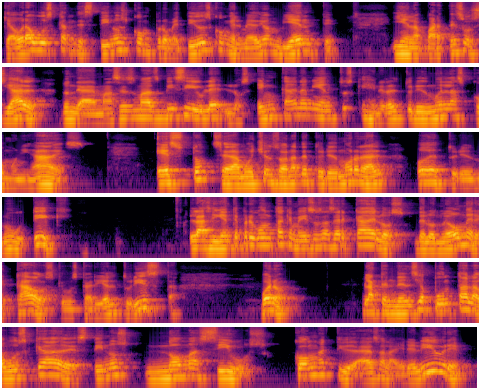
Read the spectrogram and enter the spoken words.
que ahora buscan destinos comprometidos con el medio ambiente y en la parte social, donde además es más visible los encadenamientos que genera el turismo en las comunidades. Esto se da mucho en zonas de turismo rural o de turismo boutique. La siguiente pregunta que me hizo es acerca de los, de los nuevos mercados que buscaría el turista. Bueno, la tendencia apunta a la búsqueda de destinos no masivos, con actividades al aire libre,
